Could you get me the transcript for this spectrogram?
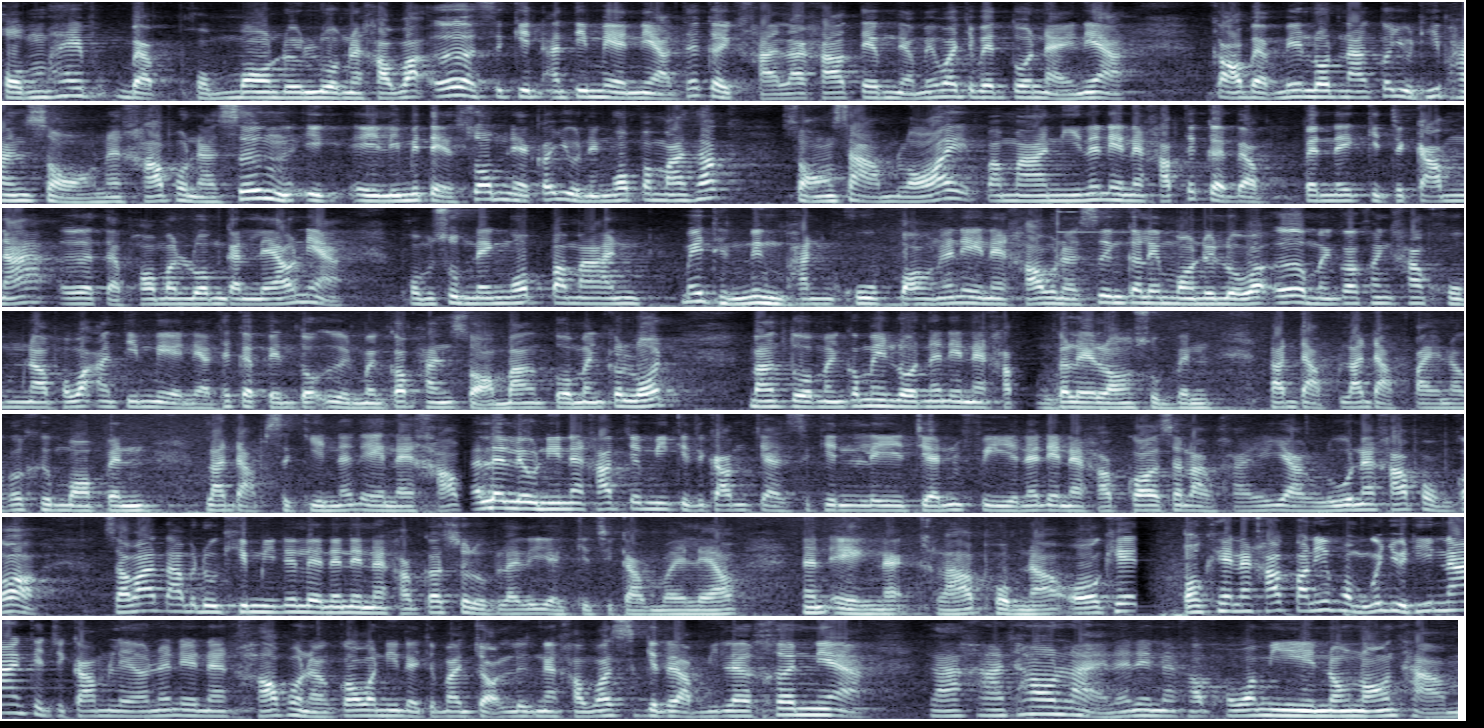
ผมให้แบบผมมองโดยรวมนะครับว่าเออสกินอันติเมตเนี่ยถ้าเกิดขายราคาเต็มเนี่ยไม่ว่าจะเป็นตัวไหนเนี่ยก็เอาแบบไม่ลดนะก็อยู่ที่พันสนะครับผมนะซึ่งอีกเอลิมิเต็ดส้มเนี่ยก็อยู่ในงบประมาณสัก 2 300 ประมาณนี้นั่นเองนะครับถ้าเกิดแบบเป็นในกิจกรรมนะเออแต่พอมารวมกันแล้วเนี่ย ผมสุ่มในงบประมาณไม่ถึง 1,000 คูปองนั่นเองนะครับนะซึ่งก็เลยมองโดยรวมว่าเออมันก็ค่อนข้างคุ้มนะเพราะว่าอันติเมตเนี่ยถ้าเกิดเป็นตัวอื่นมันก็พันสบางตัวมันก็ลด บางตัวมันก็ไม่ลดนั่นเองนะครับผมก็เลยลองสุ่มเป็นระดับระดับไปเนาะก็คือมองเป็นระดับสกินนั่นเองนะครับและเร็วๆนี้นะครับจะมีกิจกรรมแจกสกินรีเจนฟรีนั่นเองนะครับก็สำหรับใครที่อยากรู้นะครับผมก็ สามารถตามไปดูคลิปนี้ได้เลยนั่นเองนะครับก็สรุปรายละเอียดกิจกรรมไว้แล้ว นั่นเองนะครับผมนะโอเคโอเคนะครับตอนนี้ผมก็อยู่ที่หน้ากิจกรรมแล้วนั่นเองนะครับผมนะก็วันนี้เดี๋ยวจะมาเจาะลึกนะครับว่าสกินระดับมิเลเคิลเนี่ยราคาเท่าไหร่นั่นเองนะครับเพราะว่ามีน้องๆถาม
